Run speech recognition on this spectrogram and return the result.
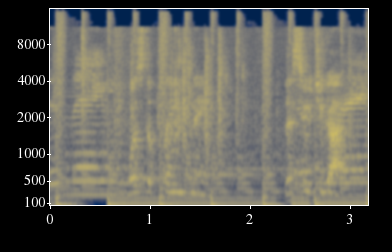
His name. What's the plane's name? Let's see what you got. Name.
